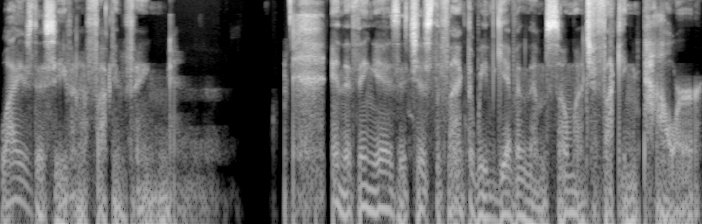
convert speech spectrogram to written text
Why is this even a fucking thing? And the thing is, it's just the fact that we've given them so much fucking power.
